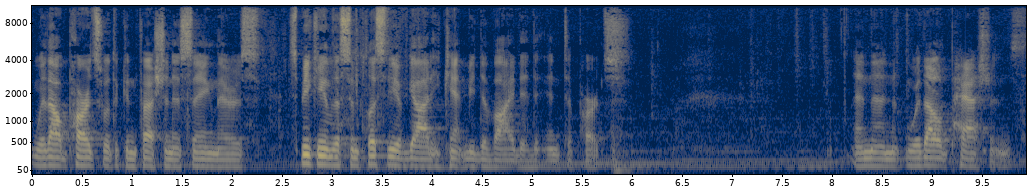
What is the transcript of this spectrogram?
without parts what the confession is saying there's speaking of the simplicity of God, he can't be divided into parts. And then without passions,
